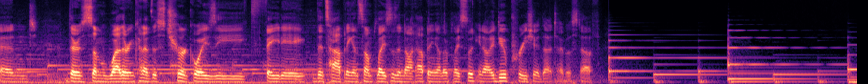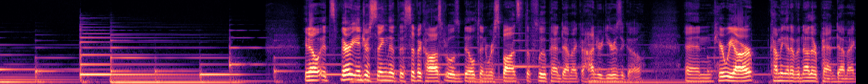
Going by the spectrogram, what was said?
and there's some weathering, kind of this turquoisey fading that's happening in some places and not happening in other places. So, you know, I do appreciate that type of stuff. You know, it's very interesting that the Civic Hospital was built in response to the flu pandemic 100 years ago. And here we are, coming out of another pandemic,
